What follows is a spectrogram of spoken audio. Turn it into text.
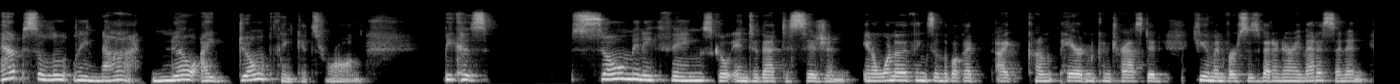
Absolutely not. No, I don't think it's wrong because so many things go into that decision. You know, one of the things in the book I, I compared and contrasted human versus veterinary medicine. And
